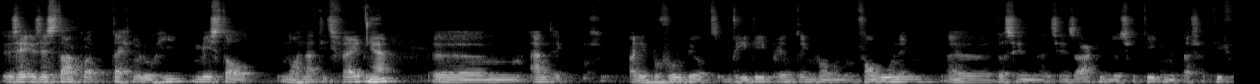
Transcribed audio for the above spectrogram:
zij, zij staan qua technologie meestal nog net iets verder. Ja. Um, en ik, allee, bijvoorbeeld 3D-printing van, van woningen, uh, dat zijn, zijn zaken, dus je tekent het effectief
